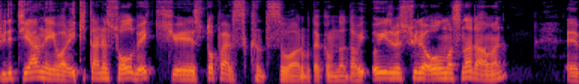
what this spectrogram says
bir de Tierney var. İki tane sol bek, e, stoper sıkıntısı var bu takımda. David Luiz ve Süle olmasına rağmen e,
